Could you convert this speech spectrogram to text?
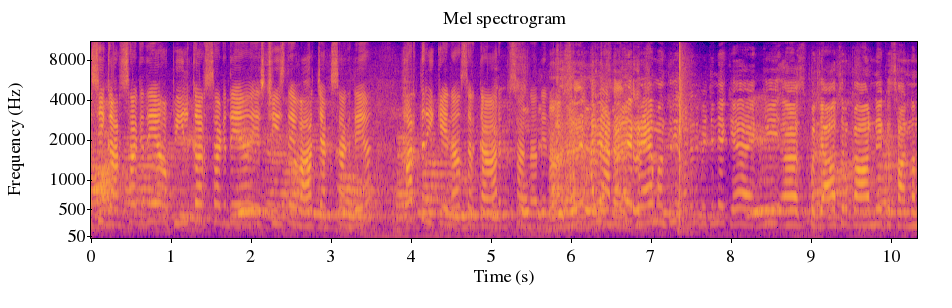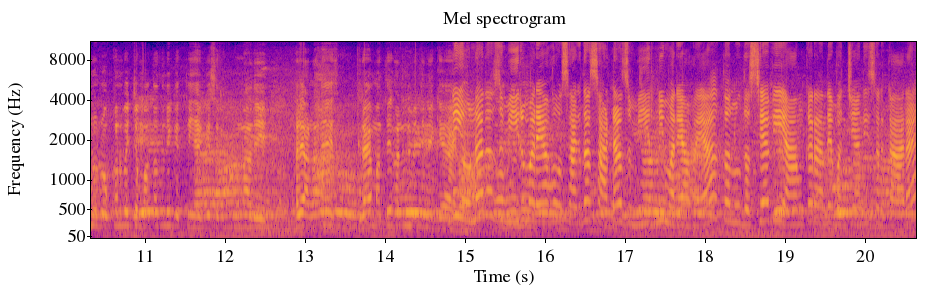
ਅਸੀਂ ਕਰ ਸਕਦੇ ਹਾਂ ਅਪੀਲ ਕਰ ਸਕਦੇ ਹਾਂ ਇਸ ਚੀਜ਼ ਤੇ ਆਵਾਜ਼ ਚੱਕ ਸਕਦੇ ਹਾਂ ਹਰ ਤਰੀਕੇ ਨਾਲ ਸਰਕਾਰ ਕਿਸਾਨਾਂ ਦੇ ਨਾਲ ਹੈ। ਹਰਿਆਣਾ ਦੇ ਗ੍ਰਹਿ ਮੰਤਰੀ ਅਨਿਲ ਵਿਜ ਨੇ ਕਿਹਾ ਹੈ ਕਿ ਪੰਜਾਬ ਸਰਕਾਰ ਨੇ ਕਿਸਾਨਾਂ ਨੂੰ ਰੋਕਣ ਵਿੱਚ ਮਦਦ ਨਹੀਂ ਕੀਤੀ ਹੈਗੀ ਸਰ ਉਹਨਾਂ ਦੇ ਹਰਿਆਣਾ ਦੇ ਗ੍ਰਹਿ ਮੰਤਰੀ ਅਨਿਲ ਵਿਜ ਨੇ ਕਿਹਾ ਨਹੀਂ ਹੈ ਉਹਨਾਂ ਦਾ ਜ਼ਮੀਰ ਮਰਿਆ ਹੋ ਸਕਦਾ ਸਾਡਾ ਜ਼ਮੀਰ ਨਹੀਂ ਮਰਿਆ ਹੋਇਆ ਤੁਹਾਨੂੰ ਦੱਸਿਆ ਵੀ ਆਮ ਘਰਾਂ ਦੇ ਬੱਚਿਆਂ ਦੀ ਸਰਕਾਰ ਹੈ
